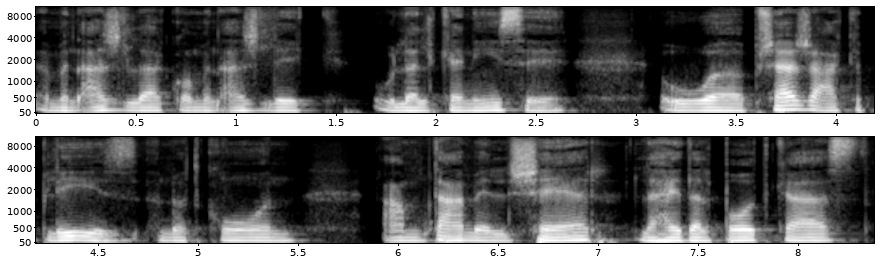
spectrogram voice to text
من أجلك ومن أجلك وللكنيسة. وبشجعك please إنه تكون عم تعمل share لهيدا البودكاست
